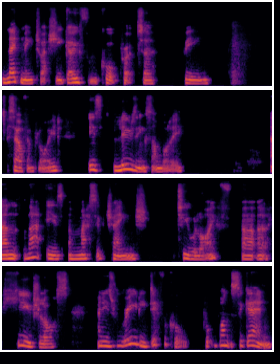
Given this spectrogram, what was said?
led me to actually go from corporate to being self-employed, is losing somebody. And that is a massive change to your life, uh, a huge loss, and is really difficult. But once again,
